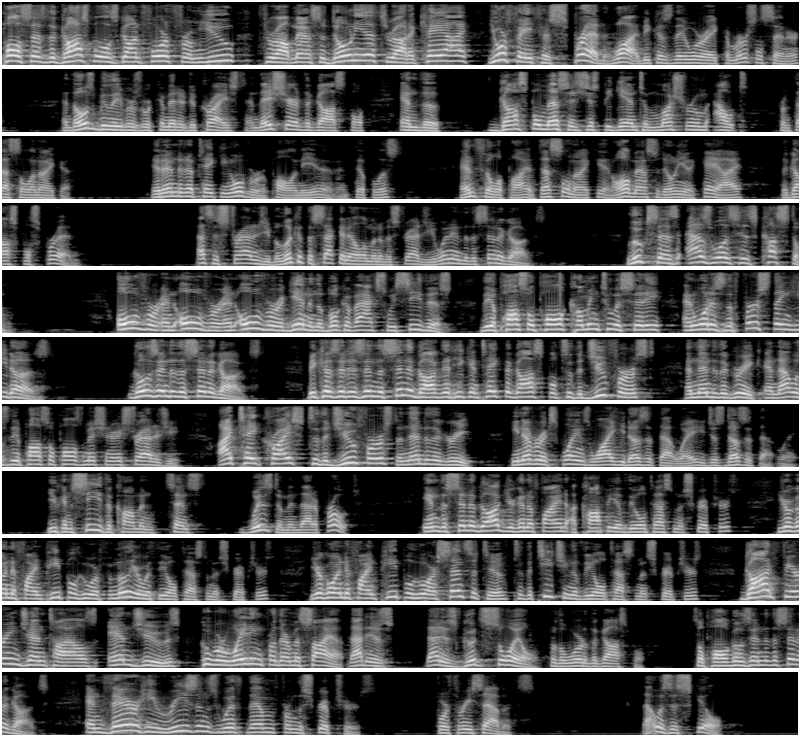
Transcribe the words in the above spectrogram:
Paul says the gospel has gone forth from you throughout Macedonia, throughout Achaia. Your faith has spread. Why? Because they were a commercial center, and those believers were committed to Christ, and they shared the gospel, and the gospel message just began to mushroom out from Thessalonica. It ended up taking over Apollonia and Amphipolis and Philippi and Thessalonica and all Macedonia and Achaia. The gospel spread. That's his strategy. But look at the second element of his strategy. He went into the synagogues. Luke says, as was his custom. Over and over and over again in the book of Acts, we see this. The apostle Paul coming to a city, and what is the first thing he does? Goes into the synagogues. Because it is in the synagogue that he can take the gospel to the Jew first, and then to the Greek. And that was the apostle Paul's missionary strategy. I take Christ to the Jew first and then to the Greek. He never explains why he does it that way. He just does it that way. You can see the common sense wisdom in that approach. In the synagogue, you're going to find a copy of the Old Testament scriptures. You're going to find people who are familiar with the Old Testament scriptures. You're going to find people who are sensitive to the teaching of the Old Testament scriptures. God-fearing Gentiles and Jews who were waiting for their Messiah. That is, that is good soil for the word of the gospel. So Paul goes into the synagogues. And there he reasons with them from the scriptures for three Sabbaths. That was his skill.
